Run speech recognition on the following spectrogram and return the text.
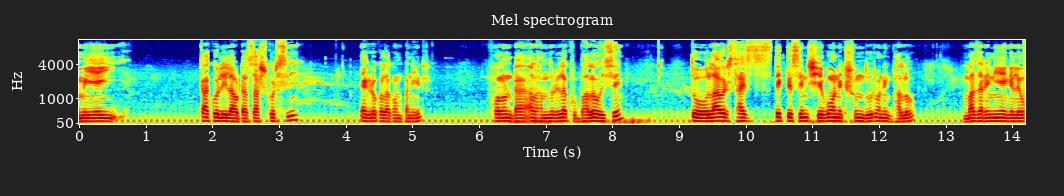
আমি এই কাকলি লাউটা চাষ করছি, এগ্রোকলা কোম্পানির। ফলনটা আলহামদুলিল্লাহ খুব ভালো হয়েছে। তো লাউয়ের সাইজ দেখতেছেন সেবও অনেক সুন্দর, অনেক ভালো। বাজারে নিয়ে গেলেও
